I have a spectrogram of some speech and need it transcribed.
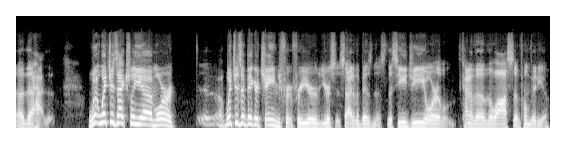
Uh, the which is actually uh, more which is a bigger change for, for your your side of the business, the CG or kind of the the loss of home video?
